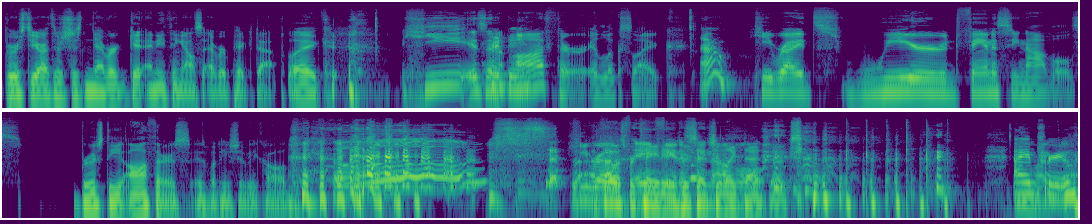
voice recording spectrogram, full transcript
Bruce D. Arthurs just never get anything else ever picked up? Like, He is Could an be. author, it looks like. Oh, He writes weird fantasy novels. Bruce D. Authors is what he should be called. Oh. He I thought was for Katie who fantasy said she liked that novel. jokes. I Oh approve.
